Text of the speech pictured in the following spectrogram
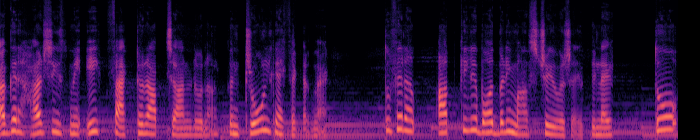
अगर हर चीज़ में एक फैक्टर आप जान लो ना कंट्रोल कैसे करना है तो फिर आप, आपके लिए बहुत बड़ी मास्टरी हो जाएगी लाइफ तो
